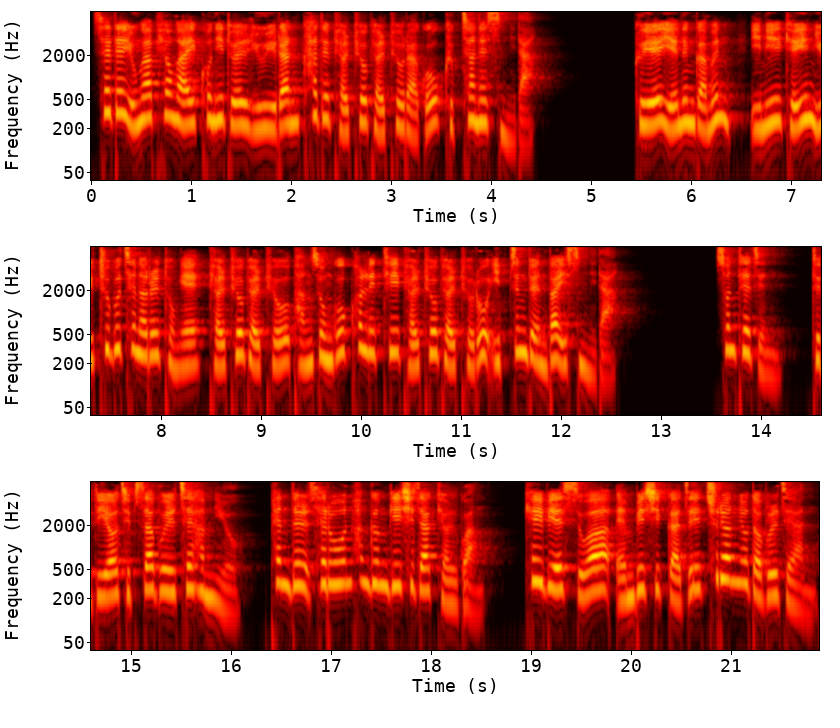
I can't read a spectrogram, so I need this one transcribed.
세대 융합형 아이콘이 될 유일한 카드 별표 별표라고 극찬했습니다. 그의 예능감은 이미 개인 유튜브 채널을 통해 별표 별표 방송국 퀄리티 별표 별표로 입증된 바 있습니다. 손태진, 드디어 집사부일체 합류, 팬들 새로운 황금기 시작 결광, KBS와 MBC까지 출연료 더블 제한,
